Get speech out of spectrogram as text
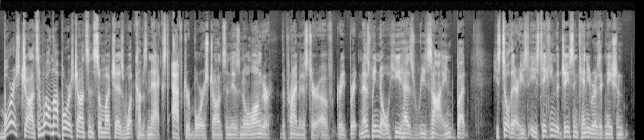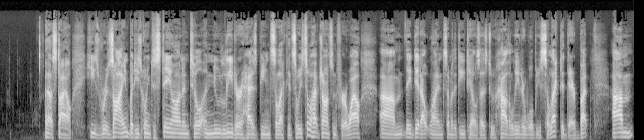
Boris Johnson, well, not Boris Johnson so much as what comes next after Boris Johnson is no longer the Prime Minister of Great Britain. As we know, he has resigned, but he's still there. He's, he's taking the Jason Kenney resignation uh, style. He's resigned, but he's going to stay on until a new leader has been selected. So we still have Johnson for a while. Um, they did outline some of the details as to how the leader will be selected there, but um,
